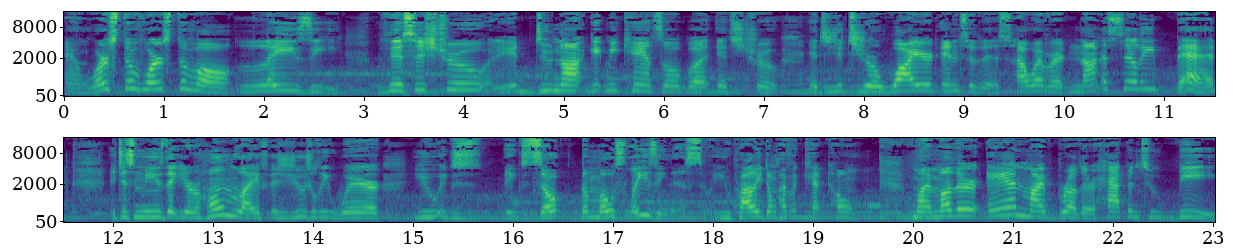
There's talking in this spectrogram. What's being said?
and worst of worst of all, lazy. This is true. It, do not get me canceled, but it's true. It's, it's you're wired into this. However, not necessarily bad. It just means that your home life is usually where you ex- exalt the most laziness. You probably don't have a kept home. My mother and my brother happen to be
